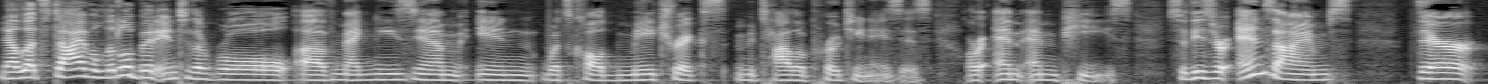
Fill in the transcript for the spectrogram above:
Now, let's dive a little bit into the role of magnesium in what's called matrix metalloproteinases or MMPs. So these are enzymes, they're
